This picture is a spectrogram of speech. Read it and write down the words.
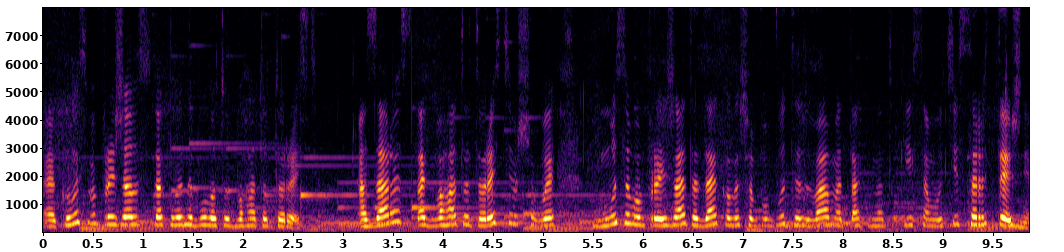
Е, Колись ми приїжджали сюди, коли не було тут багато туристів. А зараз так багато туристів, що ми мусимо приїжджати деколи, щоб побути з вами так на такій самоті серед тижня.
